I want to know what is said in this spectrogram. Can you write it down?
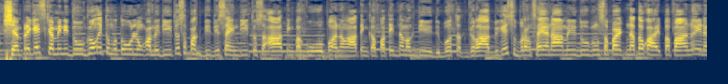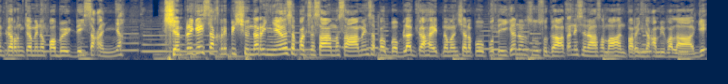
Siyempre guys, kami ni Dugong, ay tumutulong kami dito sa pagdidesign dito sa ating pag-uupuan ng ating kapatid na magdidibot. At grabe guys, sobrang saya namin ni Dugong sa part na to kahit papano ay nagkaroon kami ng pa-birthday sa kanya. Siyempre guys, sakripisyo na rin niya sa pagsasama sa amin sa pagbablog kahit naman siya napuputikan o nasusugatan ay sinasamahan pa rin niya kami palagi.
